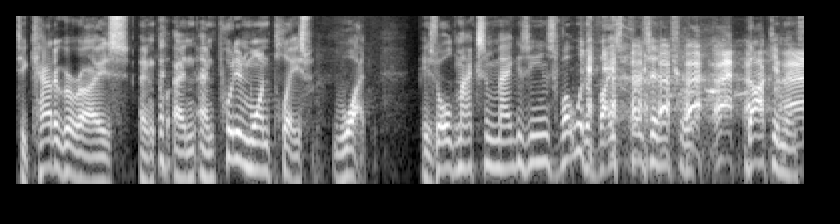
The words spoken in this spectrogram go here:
to categorize and, and, and put in one place what? His old Maxim magazines? What were the vice presidential documents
